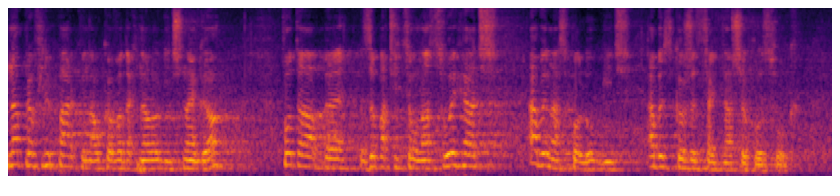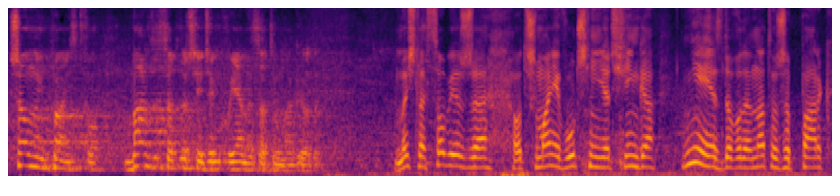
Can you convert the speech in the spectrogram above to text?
na profil Parku Naukowo-Technologicznego, po to, aby zobaczyć, co u nas słychać, aby nas polubić, aby skorzystać z naszych usług. Szanowni Państwo, bardzo serdecznie dziękujemy za tę nagrodę. Myślę sobie, że otrzymanie włóczni Jadźwinga nie jest dowodem na to, że park,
